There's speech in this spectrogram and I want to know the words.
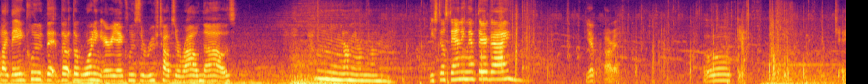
Like they include the the the warning area includes the rooftops around the house. Hmm. You still standing up there, guy? Yep. All right. Okay. Okay.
